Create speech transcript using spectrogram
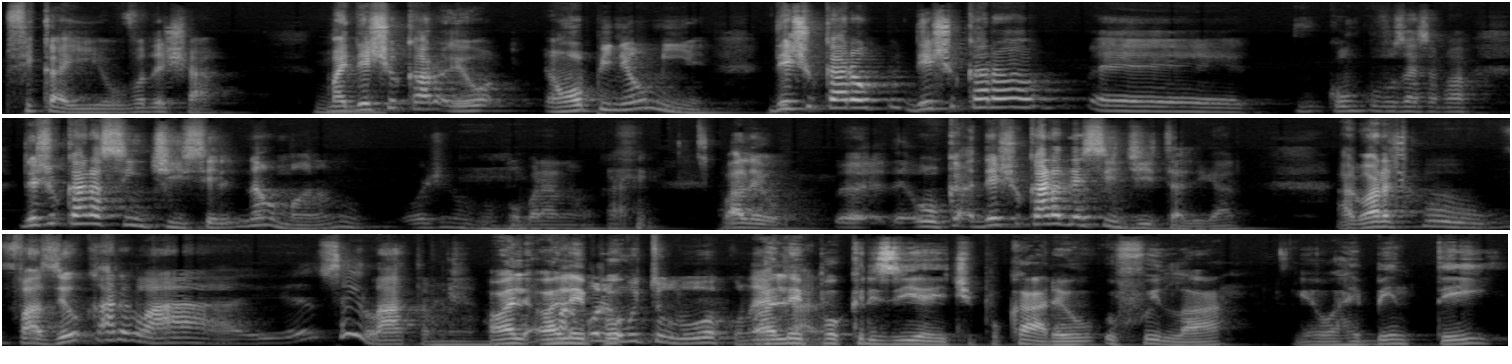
fica aí, eu vou deixar. Mas deixa o cara. Eu, é uma opinião minha. Deixa o cara. Deixa o cara. é, como que eu vou usar essa palavra? Deixa o cara sentir se ele. Não, mano, hoje não vou cobrar, não, cara. Valeu. O deixa o cara decidir, tá ligado? Agora, tipo, fazer o cara lá. Sei lá também. Olha, olha, a hipo- muito louco, né? olha a cara? hipocrisia aí. Tipo, cara, eu, eu fui lá, eu arrebentei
